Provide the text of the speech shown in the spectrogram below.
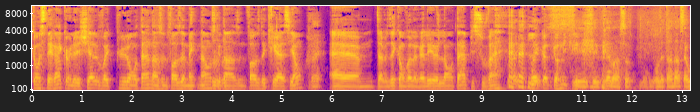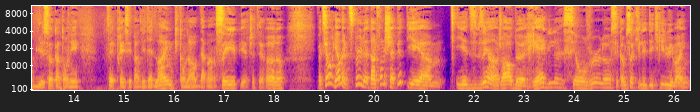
considérant qu'un logiciel va être plus longtemps dans une phase de maintenance que Mhm. dans une phase de création, Ouais. euh, ça veut dire qu'on va le relire longtemps puis souvent Ouais, le ouais. code qu'on écrit. C'est vraiment ça. On a tendance à oublier ça quand on est pressé par des deadlines, puis qu'on a hâte d'avancer, puis etc. Là. Fait que si on regarde un petit peu, là, dans le fond, le chapitre, il est, euh, il est divisé en genre de règles, si on veut. là. C'est comme ça qu'il est décrit lui-même.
